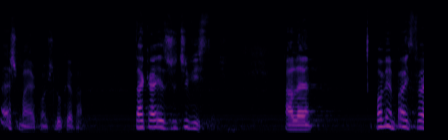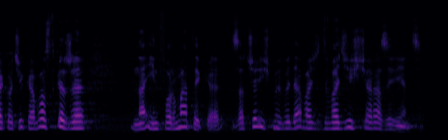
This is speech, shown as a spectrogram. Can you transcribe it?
też ma jakąś lukę VAT. Taka jest rzeczywistość. Ale powiem Państwu jako ciekawostkę, że na informatykę zaczęliśmy wydawać 20 razy więcej.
